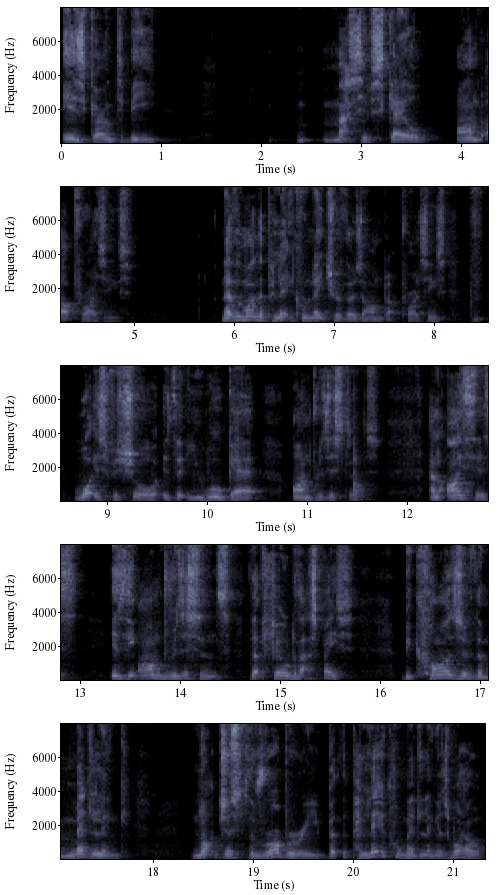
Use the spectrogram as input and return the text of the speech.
is going to be massive scale armed uprisings. Never mind the political nature of those armed uprisings, what is for sure is that you will get armed resistance. And ISIS is the armed resistance that filled that space because of the meddling not just the robbery, but the political meddling as well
